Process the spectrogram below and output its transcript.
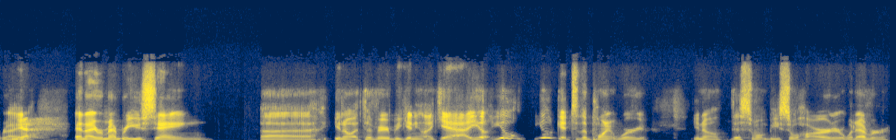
right? yes and I remember you saying, uh, you know, at the very beginning, like, yeah, you'll you'll you'll get to the point where, you know, this won't be so hard or whatever.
